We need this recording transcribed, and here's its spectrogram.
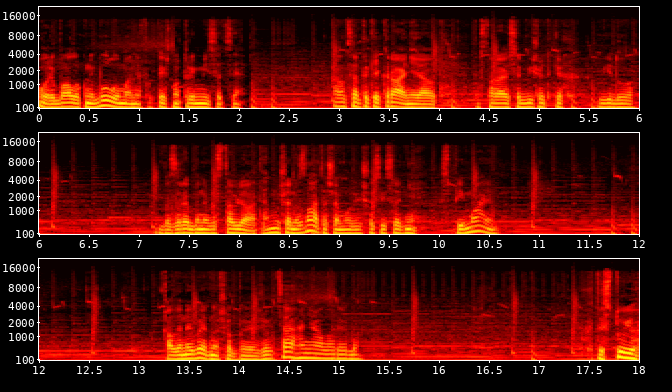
ну, рибалок не було у мене фактично 3 місяці. Але це таке крайнє, я от постараюся більше таких відео без риби не виставляти. Ну, ще не знати, ще може щось і сьогодні спіймаємо. Але не видно, щоб живця ганяла риба. Тестую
